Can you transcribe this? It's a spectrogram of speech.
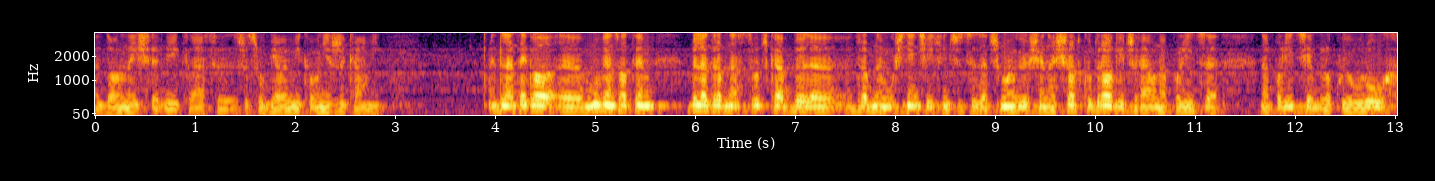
dolnej średniej klasy, że są białymi kołnierzykami. Dlatego e, mówiąc o tym, byle drobna stróczka, byle drobne muśnięcie Chińczycy zatrzymują się na środku drogi, czekają na policję, na policję, blokują ruch,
